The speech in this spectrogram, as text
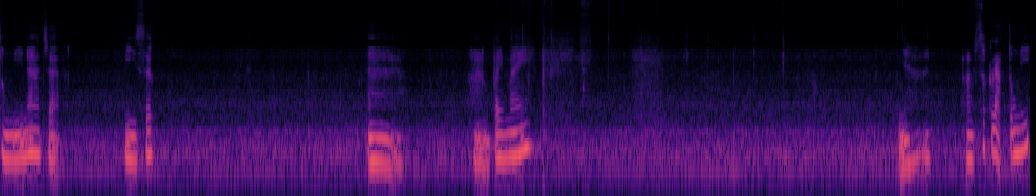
ตรงนี้น่าจะมีสักห่างไปไหมเนี่ยเอาสักหลักตรงนี้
